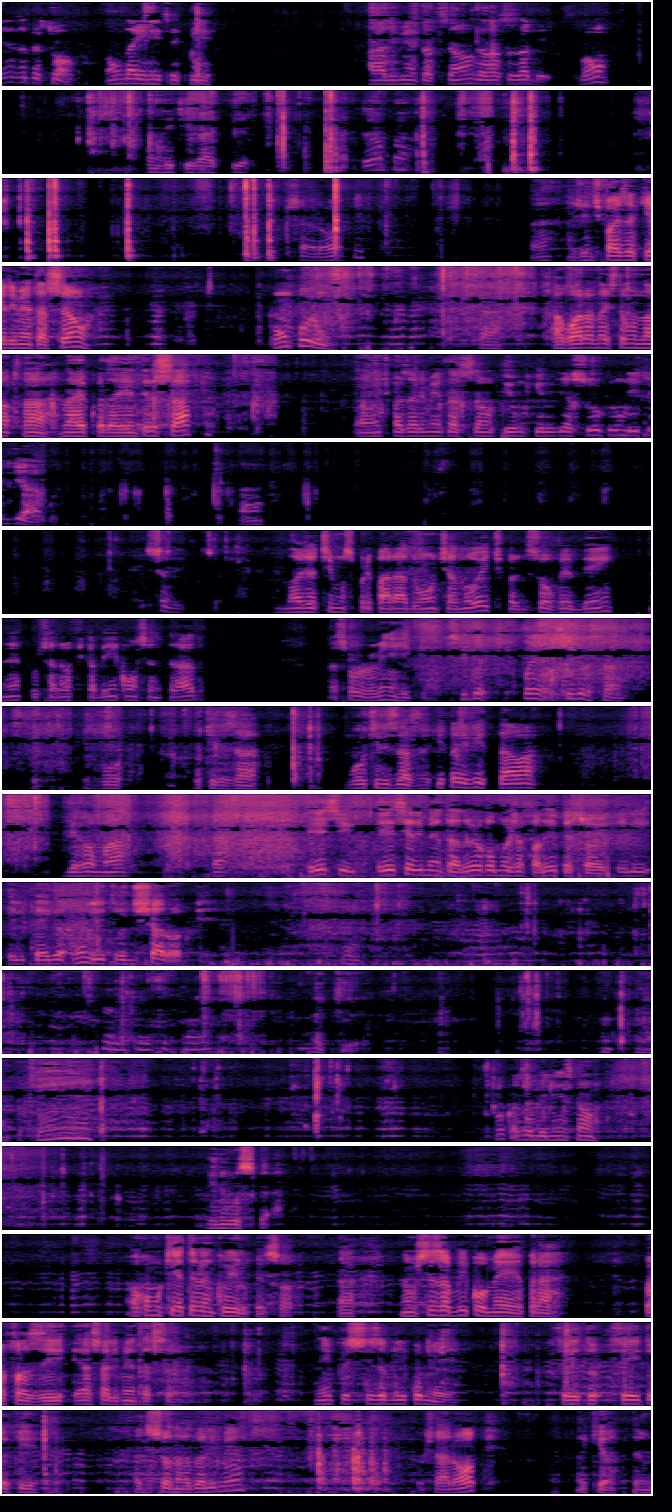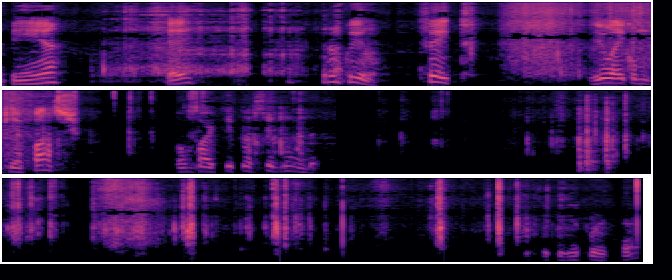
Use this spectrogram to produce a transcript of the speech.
Beleza, pessoal? Vamos dar início aqui à alimentação das nossas abelhas, tá bom? Vamos retirar aqui a tampa. Xarope. Tá? A gente faz aqui a alimentação um por um. Tá? Agora nós estamos na, na, na época da entre safra. Então a gente faz a alimentação aqui, um quilo de açúcar e um litro de água. Tá? É isso aí. Nós já tínhamos preparado ontem à noite para dissolver bem, né? Para o xarope ficar bem concentrado. Favor, vem Henrique. Segura, põe, segura essa. Eu vou utilizar. Vou utilizar isso aqui para evitar ó, derramar. Tá? Esse, esse alimentador, como eu já falei, pessoal, ele, ele pega um litro de xarope. Aqui. Um pouquinho. Poucas abelhinhas estão vindo buscar. Olha como que é tranquilo, pessoal. Tá? Não precisa abrir colmeia para fazer essa alimentação. Nem precisa abrir colmeia. Feito, feito aqui, adicionado o alimento. O xarope. Aqui, ó, tampinha. Ok? Tranquilo. Feito. Viu aí como que é fácil? Vamos partir para a segunda. pequeña puerta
